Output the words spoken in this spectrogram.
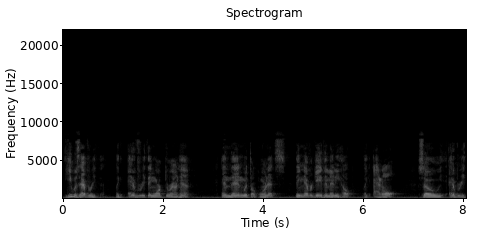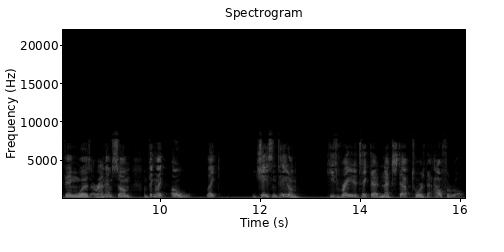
he was everything. Like everything worked around him. And then with the Hornets, they never gave him any help, like at all. So everything was around him. So I'm, I'm thinking like, oh, like Jayson Tatum, he's ready to take that next step towards the alpha role.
